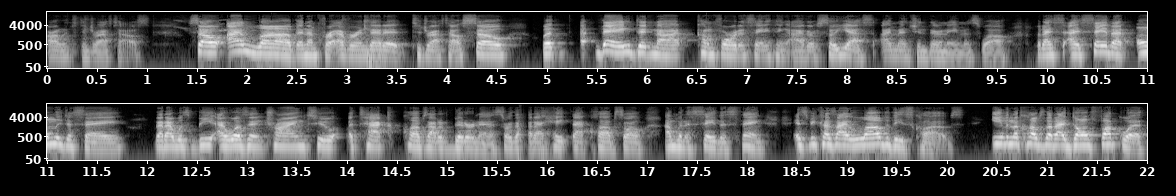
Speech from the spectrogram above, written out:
Arlington Drafthouse. So I love and I'm forever indebted to Drafthouse. So, but they did not come forward and say anything either. So yes, I mentioned their name as well. But I, I say that only to say that I was be I wasn't trying to attack clubs out of bitterness or that I hate that club. So I'm going to say this thing. It's because I love these clubs, even the clubs that I don't fuck with.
